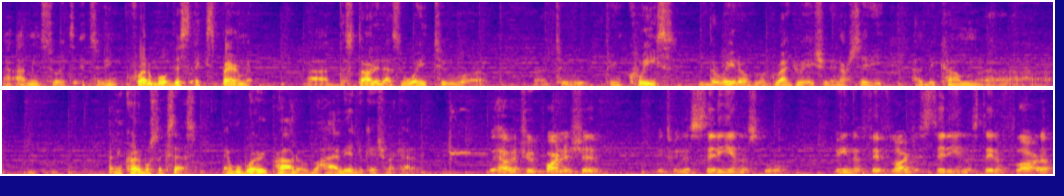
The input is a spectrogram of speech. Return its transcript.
I mean, so it's, it's an incredible, this experiment uh, that started as a way to, uh, uh, to, to increase the rate of graduation in our city has become uh, an incredible success. And we're very proud of Hialeah Educational Academy. We have a true partnership between the city and the school. Being the fifth largest city in the state of Florida,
